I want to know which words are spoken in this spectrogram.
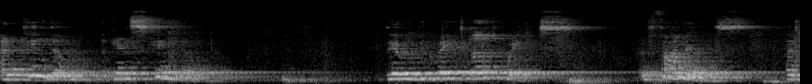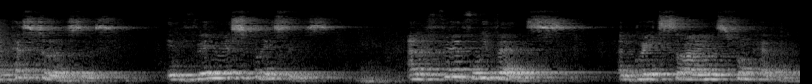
and kingdom against kingdom. There will be great earthquakes, and famines, and pestilences in various places, and fearful events, and great signs from heaven.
